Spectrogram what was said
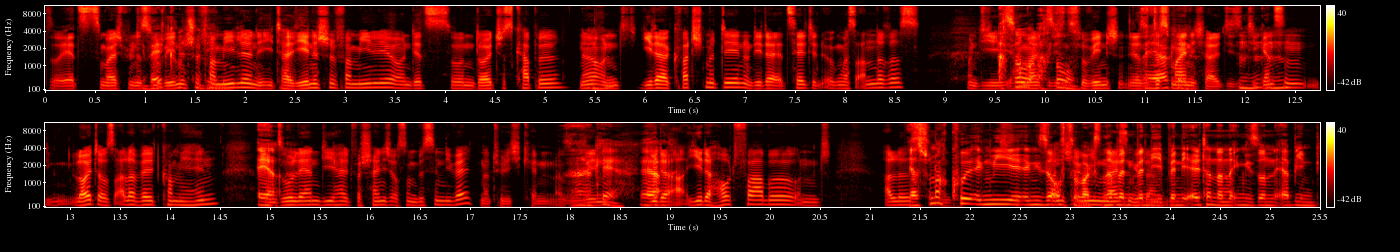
So, jetzt zum Beispiel eine slowenische Familie, eine italienische Familie und jetzt so ein deutsches Couple, ne? Mhm. Und jeder quatscht mit denen und jeder erzählt denen irgendwas anderes. Und die so, haben halt so. diesen slowenischen, also ja, das okay. meine ich halt. Die, mhm, die mhm. ganzen die Leute aus aller Welt kommen hier hin ja. und so lernen die halt wahrscheinlich auch so ein bisschen die Welt natürlich kennen. Also ah, okay. ja. jede, jede Hautfarbe und alles. Ja, ist schon noch cool, irgendwie, irgendwie so aufzuwachsen, ne? wenn, wenn, die, wenn die Eltern dann irgendwie so ein Airbnb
